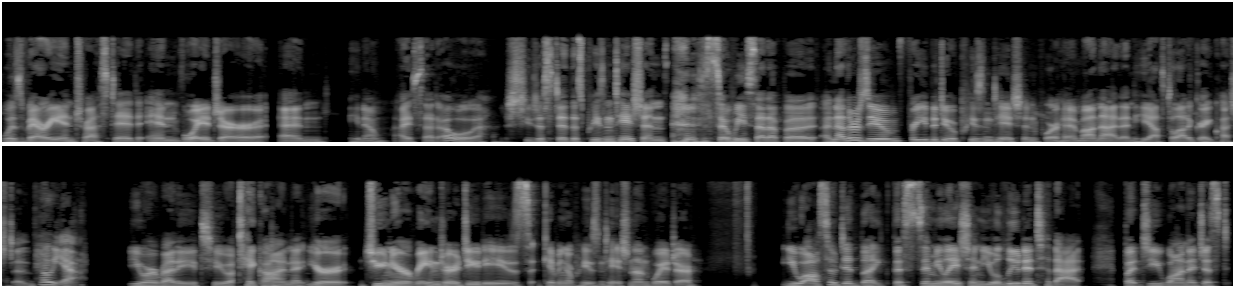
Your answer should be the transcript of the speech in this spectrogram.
was very interested in Voyager. And, you know, I said, Oh, she just did this presentation. so we set up a, another Zoom for you to do a presentation for him on that. And he asked a lot of great questions. Oh, yeah. You are ready to take on your junior ranger duties, giving a presentation on Voyager you also did like the simulation. You alluded to that, but do you want to just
